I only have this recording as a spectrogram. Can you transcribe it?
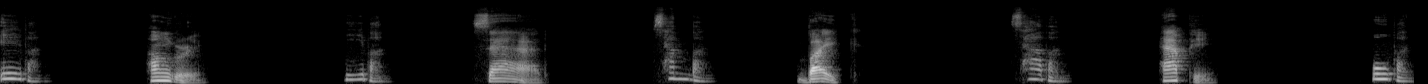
일번 hungry, 2번, sad, 3번, bike, 4번, happy, 5번,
